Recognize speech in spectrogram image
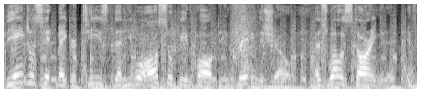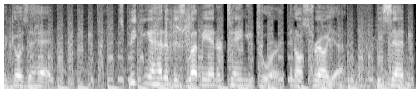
The Angels hitmaker teased that he will also be involved in creating the show, as well as starring in it if it goes ahead. Speaking ahead of his Let Me Entertain You tour in Australia, he said,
